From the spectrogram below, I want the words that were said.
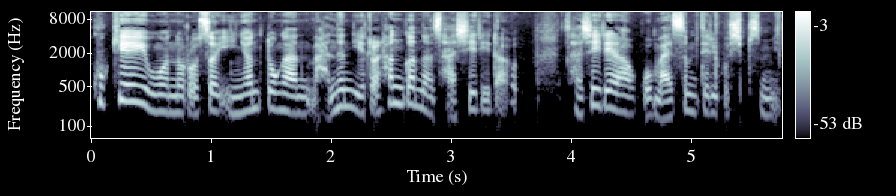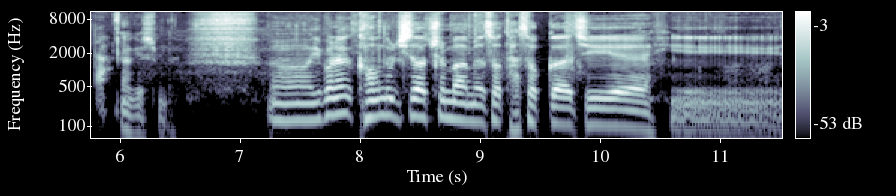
국회의원으로서 2년 동안 많은 일을 한 거는 사실이라고 사실이라고 말씀드리고 싶습니다. 알겠습니다. 어, 이번에 강원도지사 출마하면서 다섯 가지의 이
